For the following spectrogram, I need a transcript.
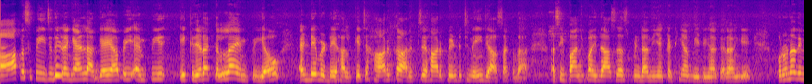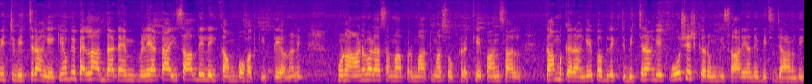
ਆਪ ਸਪੀਚ ਦੇਣਾ ਕਹਿਣ ਲੱਗ ਗਏ ਆ ਵੀ ਐਮਪੀ ਇੱਕ ਜਿਹੜਾ ਇਕੱਲਾ ਐਮਪੀ ਆ ਉਹ ਐਡੇ ਵੱਡੇ ਹਲਕੇ 'ਚ, ਹਰ ਘਰ 'ਚ, ਹਰ ਪਿੰਡ 'ਚ ਨਹੀਂ ਜਾ ਸਕਦਾ। ਅਸੀਂ 5 5 10 10 ਪਿੰਡਾਂ ਦੀਆਂ ਇਕੱਠੀਆਂ ਮੀਟਿੰਗਾਂ ਕਰਾਂਗੇ ਔਰ ਉਹਨਾਂ ਦੇ ਵਿੱਚ ਵਿਚਰਾਂਗੇ, ਕਿਉਂਕਿ ਪਹਿਲਾਂ ਅੱਧਾ ਟਾਈਮ ਮਿਲਿਆ 2.5 ਸਾਲ ਦੇ ਲਈ ਕੰਮ ਬਹੁਤ ਕੀਤੇ ਆ ਉਹਨਾਂ ਨੇ। ਹੁਣ ਆਉਣ ਵਾਲਾ ਸਮਾਂ ਪ੍ਰਮਾਤਮਾ ਸੁੱਖ ਰੱਖੇ 5 ਸਾਲ ਕੰਮ ਕਰਾਂਗੇ ਪਬਲਿਕ 'ਚ ਵਿਚਰਾਂਗੇ ਕੋਸ਼ਿਸ਼ ਕਰੂੰਗੀ ਸਾਰਿਆਂ ਦੇ ਵਿੱਚ ਜਾਣ ਦੀ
